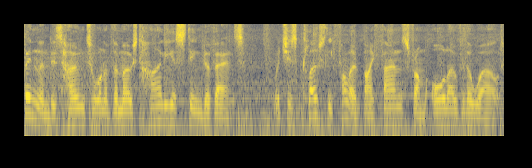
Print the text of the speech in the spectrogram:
Finland is home to one of the most highly esteemed events, which is closely followed by fans from all over the world.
